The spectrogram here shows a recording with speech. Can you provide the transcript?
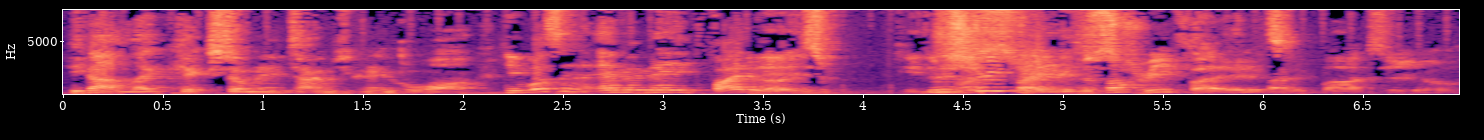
He got leg kicked so many times he couldn't even walk. He wasn't an MMA fighter though. He's He's, He's a street fighter. He's a a street fighter, He's a boxer, yo.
